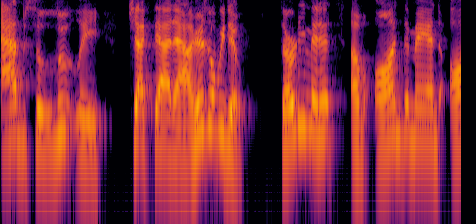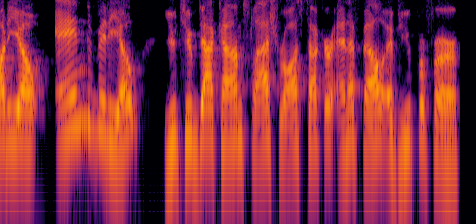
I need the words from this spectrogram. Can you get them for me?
Absolutely check that out. Here's what we do 30 minutes of on demand audio and video, youtube.com slash Ross Tucker NFL, if you prefer,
